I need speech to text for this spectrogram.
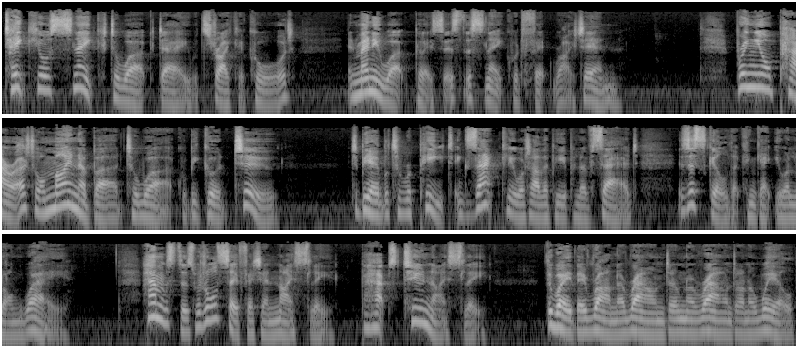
Take your snake to work day would strike a chord. In many workplaces, the snake would fit right in. Bring your parrot or mynah bird to work would be good too. To be able to repeat exactly what other people have said is a skill that can get you a long way. Hamsters would also fit in nicely, perhaps too nicely, the way they run around and around on a wheel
